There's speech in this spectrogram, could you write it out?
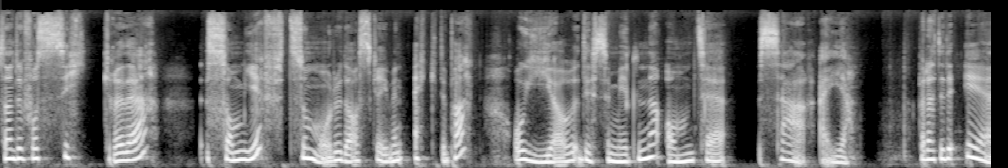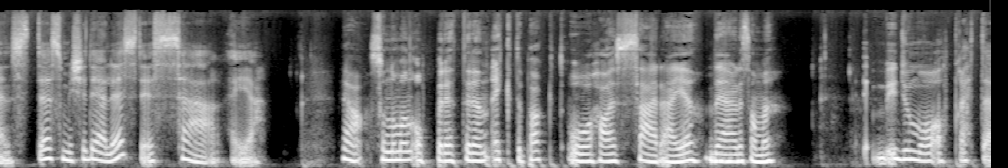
Sånn at du får sikre det. Som gift så må du da skrive en ektepakt og gjøre disse midlene om til særeie. For dette er det eneste som ikke deles, det er særeie. Ja, Så når man oppretter en ektepakt og har særeie, det er det samme? Du må opprette,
